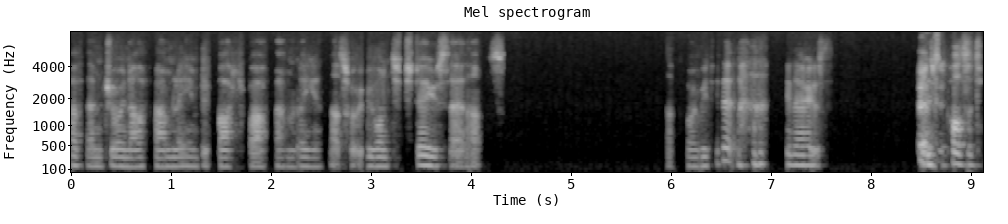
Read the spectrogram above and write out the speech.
have them join our family and be part of our family, and that's what we wanted to do. So that's that's why we did it. you know, it's, it's And positive.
